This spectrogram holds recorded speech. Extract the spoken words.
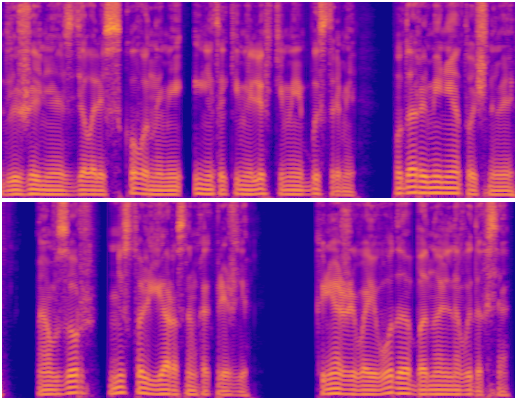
Движения сделались скованными и не такими легкими и быстрыми, удары менее точными, а взор не столь яростным, как прежде. Княжий воевода банально выдохся.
